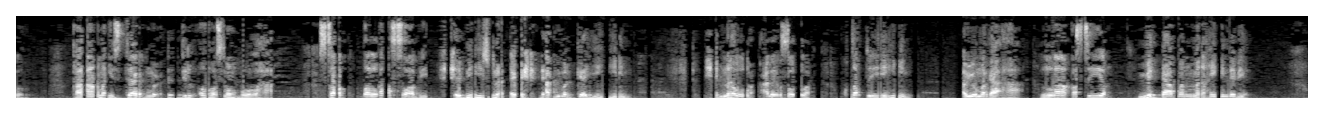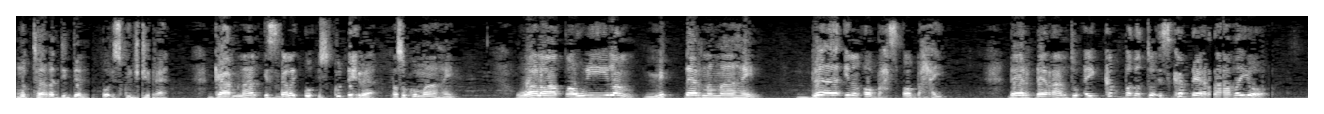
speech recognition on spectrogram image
qaamo istaag muctadil siman buu lahaa. Sabta alqasabi xibnihiisuna ay dhexdhexaad markaa yihiin. Xibnaha allahu calayh wasalam ku yihiin ayuu markaa ahaa. Laa qasiir mid gaaban ma ahayn nebiga mutaradidan oo isku jira. Gaabnaan isgalay oo isku dhexira rasuulku ma ahayn. Walaa tawiilan mid dheerna ma ahayn. Baa'inan oo baxay dheer dheeraantu ay ka badato iska dheeraadayoo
